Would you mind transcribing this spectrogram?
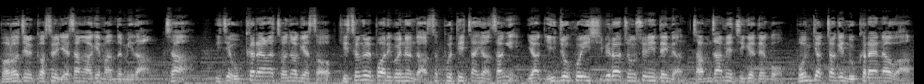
벌어질 것을 예상하게 만듭니다. 자, 이제 우크라이나 전역에서 기승을 벌이고 있는 라스푸티차 현상이 약 2주 후인 11월 중순이 되면 잠잠해지게 되고 본격적인 우크라이나와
